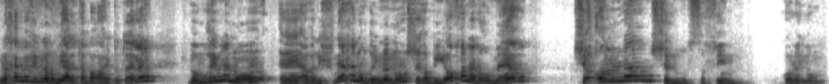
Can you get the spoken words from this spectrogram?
ולכן מביאים לנו מיד את הברייתות האלה, ואומרים לנו, אה, אבל לפני כן אומרים לנו שרבי יוחנן אומר שאומנם של מוספים כל היום.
